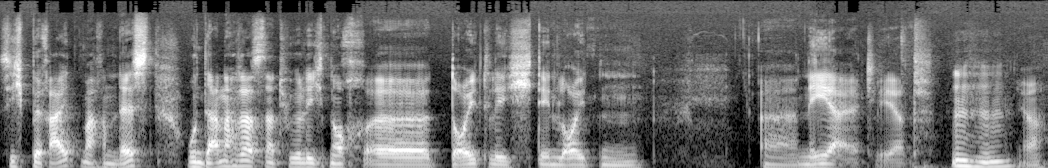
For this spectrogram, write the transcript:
sich bereit machen lässt. Und dann hat es natürlich noch äh, deutlich den Leuten äh, näher erklärt. Mhm. Ja.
